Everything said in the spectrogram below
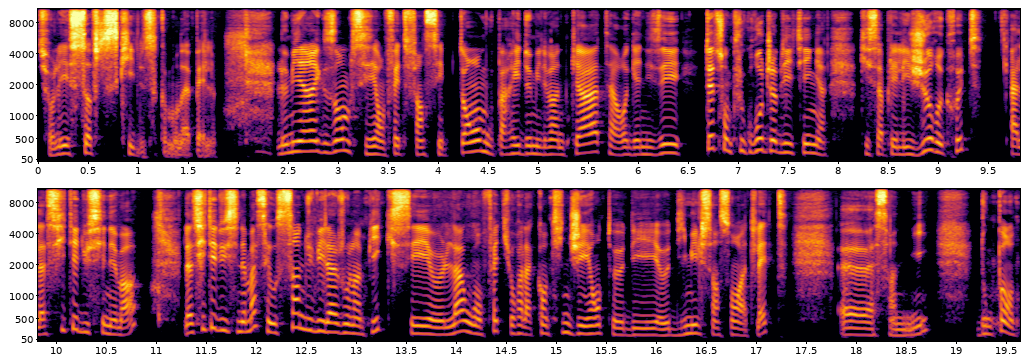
sur les soft skills, comme on appelle. Le meilleur exemple, c'est en fait fin septembre, où Paris 2024 a organisé peut-être son plus gros job dating qui s'appelait les Jeux recrutent à la Cité du Cinéma. La Cité du Cinéma, c'est au sein du village olympique. C'est euh, là où, en fait, il y aura la cantine géante des 10 500 athlètes à Saint-Denis. Donc, pendant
